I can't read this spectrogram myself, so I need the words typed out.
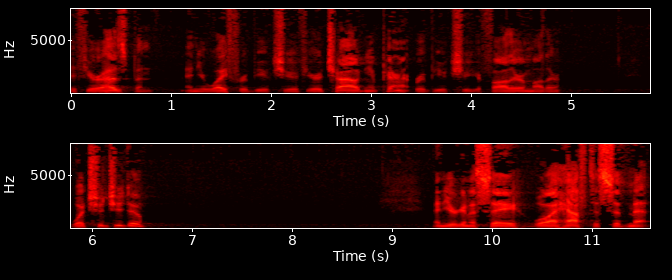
if you're a husband and your wife rebukes you, if you're a child and your parent rebukes you, your father or mother, what should you do? And you're going to say, Well, I have to submit.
